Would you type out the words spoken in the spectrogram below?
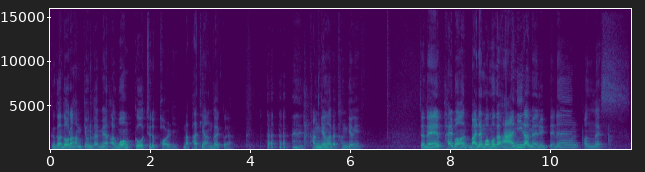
그가 너랑 함께 온다면 I won't go to the party. 나 파티 안 갈 거야. 강경하다, 강경해. 자, 네, 8번. 만약 뭐뭐가 아니라면일 때는 unless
